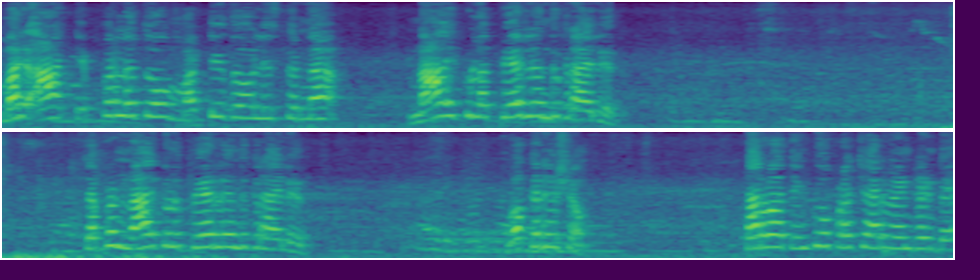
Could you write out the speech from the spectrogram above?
మరి ఆ టిప్పర్లతో మట్టి తోలిస్తున్న నాయకుల పేర్లు ఎందుకు రాయలేదు? చెప్పండి నాయకుల పేర్లు ఎందుకు రాయలేదు? ఒక్క నిమిషం. తర్వాత ఇంకో ప్రచారం ఏంటంటే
